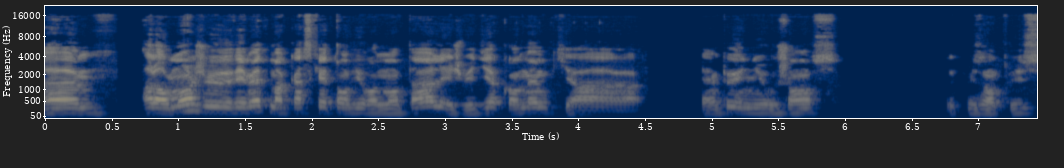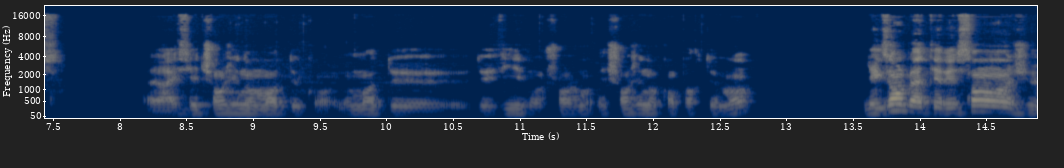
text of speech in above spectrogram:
Euh, alors moi, je vais mettre ma casquette environnementale et je vais dire quand même qu'il y a, il y a un peu une urgence de plus en plus à essayer de changer nos modes de, co- nos modes de, de vie et changer nos comportements. L'exemple intéressant, je,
